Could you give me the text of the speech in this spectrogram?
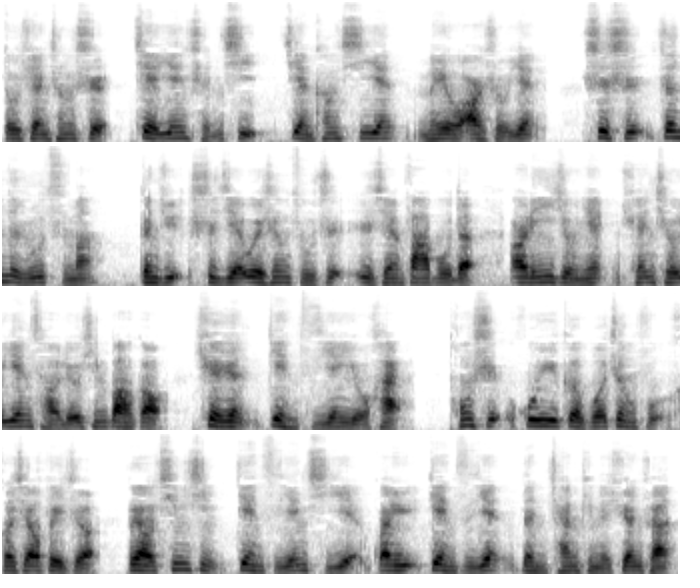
都宣称是戒烟神器、健康吸烟，没有二手烟。事实真的如此吗？根据世界卫生组织日前发布的《二零一九年全球烟草流行报告》，确认电子烟有害，同时呼吁各国政府和消费者不要轻信电子烟企业关于电子烟等产品的宣传。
